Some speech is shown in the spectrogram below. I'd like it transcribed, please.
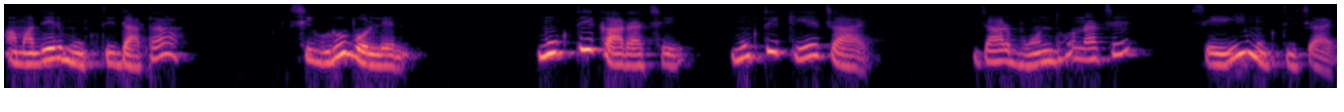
আমাদের মুক্তিদাতা? শ্রীগুরু বললেন, মুক্তি কার আছে? মুক্তি কে চায়? যার বন্ধন আছে, সেই মুক্তি চায়।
